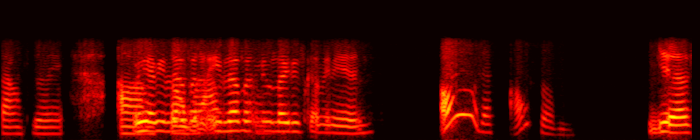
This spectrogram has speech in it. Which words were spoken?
sounds good. Um, we have so 11, what I- 11 new ladies coming in. Oh, that's awesome. Yes,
